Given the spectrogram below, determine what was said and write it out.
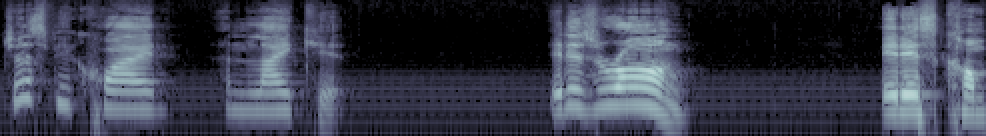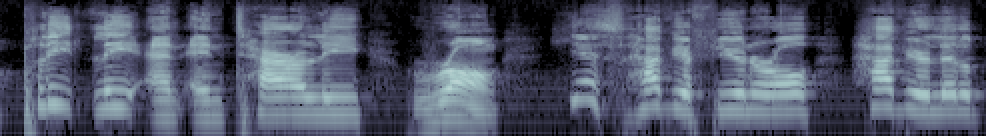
just be quiet and like it. It is wrong. It is completely and entirely wrong. Yes, have your funeral, have your little,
